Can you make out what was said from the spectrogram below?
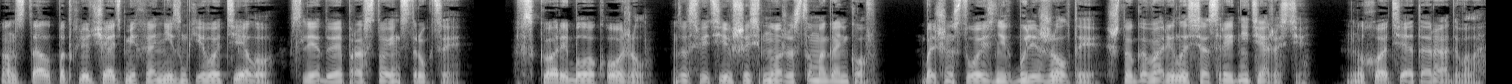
он стал подключать механизм к его телу, следуя простой инструкции. Вскоре блок ожил, засветившись множеством огоньков. Большинство из них были желтые, что говорилось о средней тяжести. Ну, хоть это радовало.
